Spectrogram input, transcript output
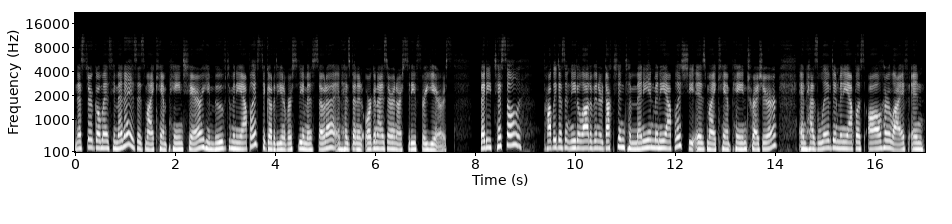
Nestor Gomez Jimenez is my campaign chair. He moved to Minneapolis to go to the University of Minnesota and has been an organizer in our city for years. Betty Tissel probably doesn't need a lot of introduction to many in Minneapolis. She is my campaign treasurer and has lived in Minneapolis all her life. And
